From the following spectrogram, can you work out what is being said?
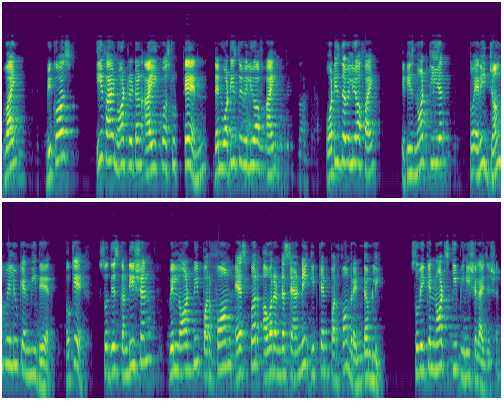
Why? Because if I have not written i equals to 10, then what is the value of i? What is the value of i? It is not clear. So any junk value can be there. Okay. So this condition will not be performed as per our understanding. It can perform randomly. So we cannot skip initialization.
